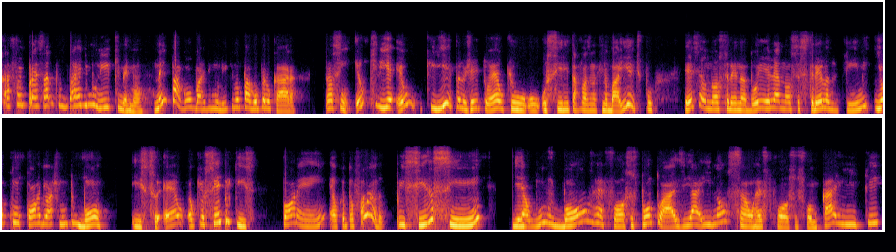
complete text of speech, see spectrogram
cara foi emprestado pro Bayern de Munique, meu irmão. Nem pagou o Bayern de Munique, não pagou pelo cara. Então, assim, eu queria, eu queria, pelo jeito é, o que o, o, o Siri tá fazendo aqui no Bahia, tipo, esse é o nosso treinador e ele é a nossa estrela do time, e eu concordo, eu acho muito bom isso. É, é o que eu sempre quis. Porém, é o que eu tô falando, precisa sim de alguns bons reforços pontuais, e aí não são reforços como Kaique,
